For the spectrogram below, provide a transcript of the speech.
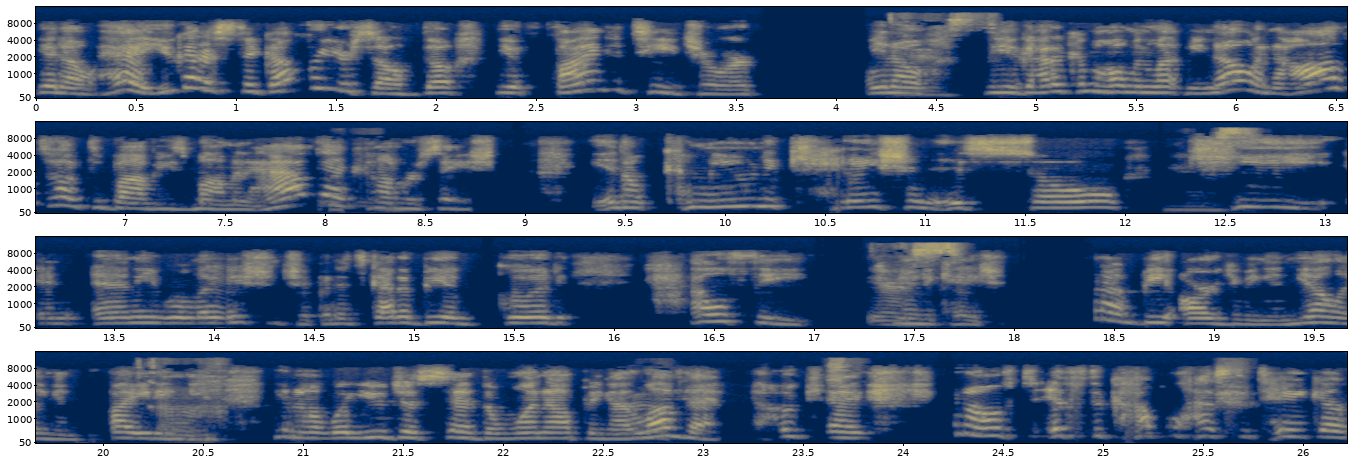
you know, hey, you got to stick up for yourself, though. You find a teacher or you know, yes. you got to come home and let me know, and I'll talk to Bobby's mom and have that conversation. You know, communication is so yes. key in any relationship, and it's got to be a good, healthy yes. communication. Not be arguing and yelling and fighting. You know what you just said, the one upping. I love that. Okay, you know, if if the couple has to take a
